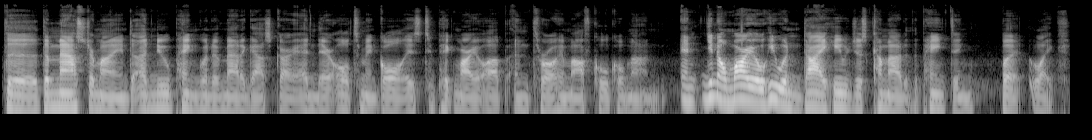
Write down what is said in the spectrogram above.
the the mastermind, a new penguin of Madagascar, and their ultimate goal is to pick Mario up and throw him off Cool Cool Mountain. And you know, Mario he wouldn't die; he would just come out of the painting. But like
